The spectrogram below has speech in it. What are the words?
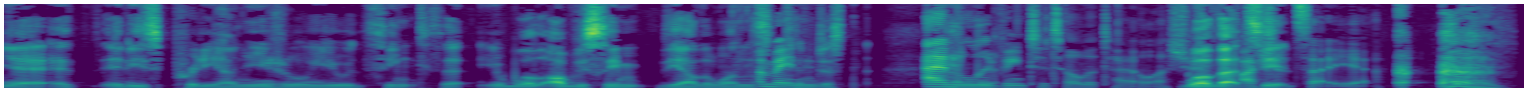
yeah, it, it is pretty unusual. You would think that. Well, obviously the other ones I mean, can just. and living to tell the tale. I should. Well, that's I should say, yeah.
